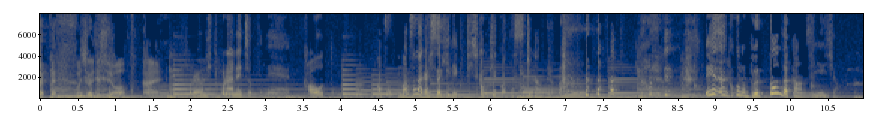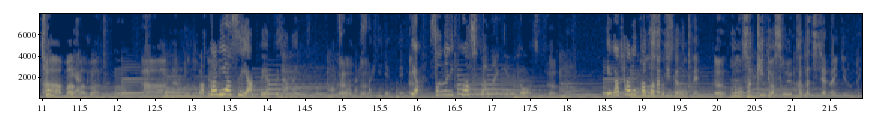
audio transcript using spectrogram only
面白いですよ。はい、うん、これはこれはねちょっとね買おうと思った。松松永久秀しかも結構私好きなんだよな。なんで？えなんかこのぶっ飛んだ感じいいじゃん超悪役、まあなるほど。分かりやすい悪役じゃないですか。松永久秀って、ん。いやそんなに詳しくはないけれど。うんうん。描かれこの方として作品だとね、うん、この作品ではそういう形じゃないけどね、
